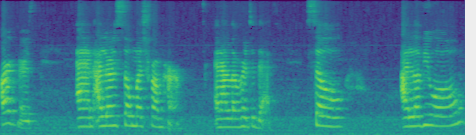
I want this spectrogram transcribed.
partners and i learned so much from her and i love her to death so i love you all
